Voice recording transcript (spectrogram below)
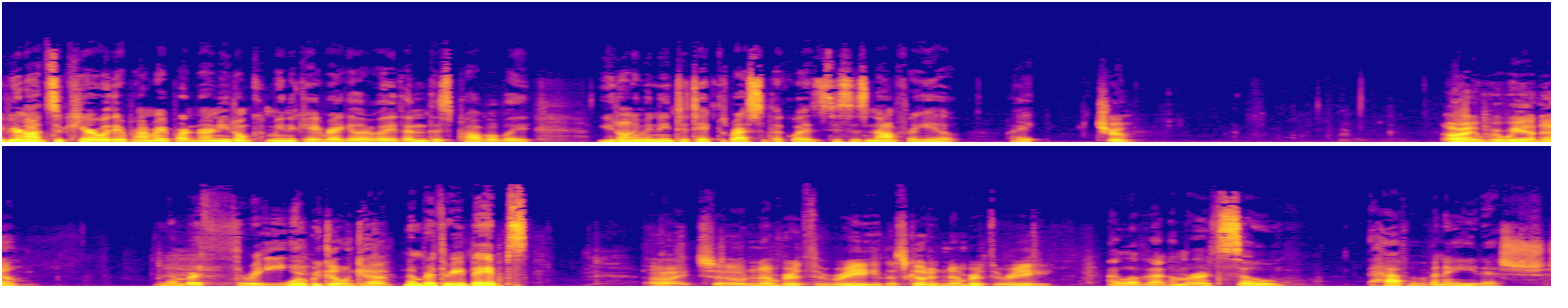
If you're not secure with your primary partner and you don't communicate regularly, then this probably you don't even need to take the rest of the quiz. This is not for you, right? true. All right, where are we at now? Number three. Where we going, Kat? Number three, babes. All right, so number three. Let's go to number three. I love that number. It's so half of an eight ish.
